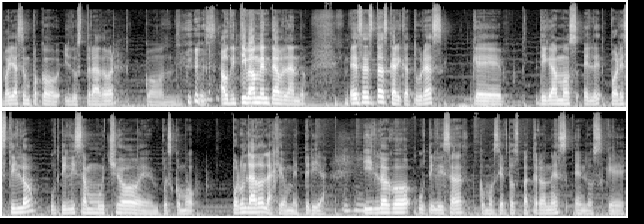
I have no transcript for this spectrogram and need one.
voy a ser un poco ilustrador con, pues, auditivamente hablando. Es estas caricaturas que, digamos, el- por estilo utiliza mucho, eh, pues como, por un lado la geometría y luego utiliza como ciertos patrones en los que,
